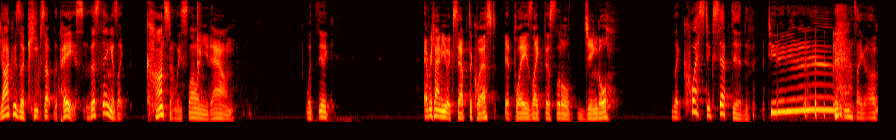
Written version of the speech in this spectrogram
yakuza keeps up the pace. This thing is like constantly slowing you down with the like, every time you accept a quest it plays like this little jingle. Like quest accepted. And it's like oh,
